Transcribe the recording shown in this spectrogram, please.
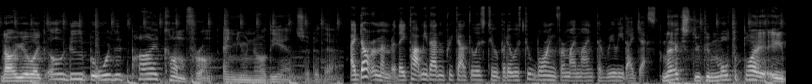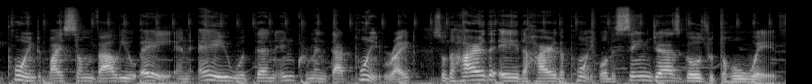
Now you're like, oh dude, but where did pi come from? And you know the answer to that. I don't remember, they taught me that in pre-calculus too, but it was too boring for my mind to really digest. Next, you can multiply a point by some value a, and a would then increment that point, right? So the higher the a, the higher the point. Well, the same jazz goes with the whole wave.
